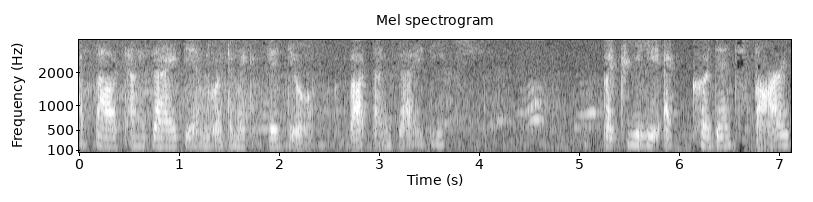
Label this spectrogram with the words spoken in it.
about anxiety. I'm going to make a video about anxiety. But really I couldn't start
